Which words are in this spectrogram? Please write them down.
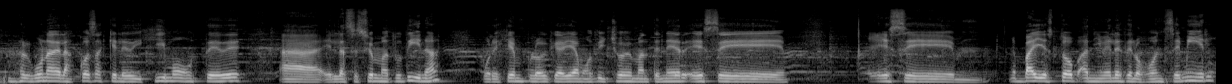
algunas de las cosas que le dijimos a ustedes ah, en la sesión matutina. Por ejemplo, el que habíamos dicho de mantener ese, ese mm, buy stop a niveles de los 11.000.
